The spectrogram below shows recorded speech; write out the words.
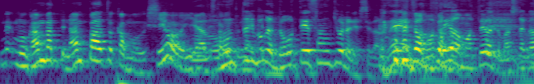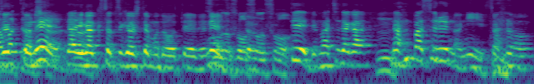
ねもう頑張ってナンパとかもしよういやもう本当に僕ら童貞三兄弟でしたからね。そうそう。モテようモテようって増田頑張っずってとましたから。ね大学卒業しても童貞でねそうそうそうそう。ずっと。でで町田がん。ナンパするのに、その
